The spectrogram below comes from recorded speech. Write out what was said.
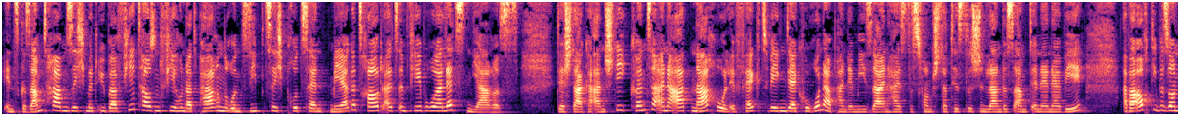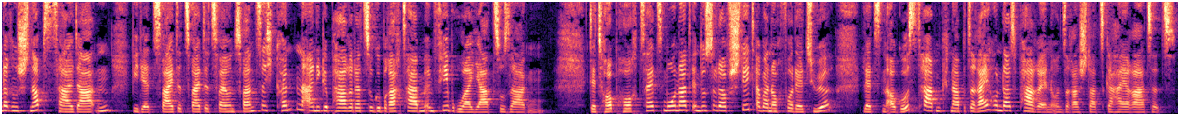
Insgesamt haben sich mit über 4400 Paaren rund 70 Prozent mehr getraut als im Februar letzten Jahres. Der starke Anstieg könnte eine Art Nachholeffekt wegen der Corona-Pandemie sein, heißt es vom Statistischen Landesamt in NRW. Aber auch die besonderen Schnapszahldaten, wie der 2.2.22, könnten einige Paare dazu gebracht haben, im Februar Ja zu sagen. Der Top-Hochzeitsmonat in Düsseldorf steht aber noch vor der Tür. Letzten August haben knapp 300 Paare in unserer Stadt geheiratet.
